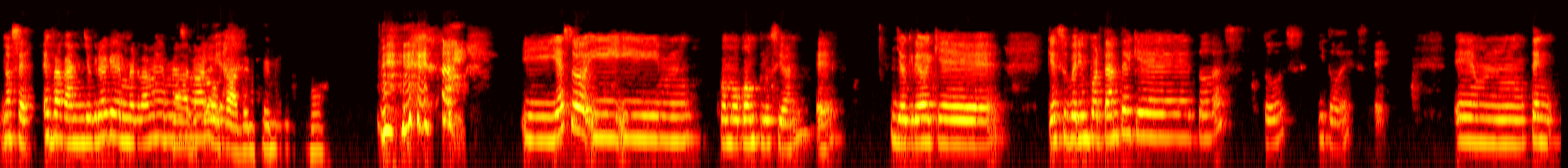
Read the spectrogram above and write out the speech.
no sé, es bacán. Yo creo que en verdad me, me ha la vida. del feminismo. Y eso, y, y, mm, como conclusión, eh, yo creo que, que es súper importante que todas, todos y todes eh, em, ten-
